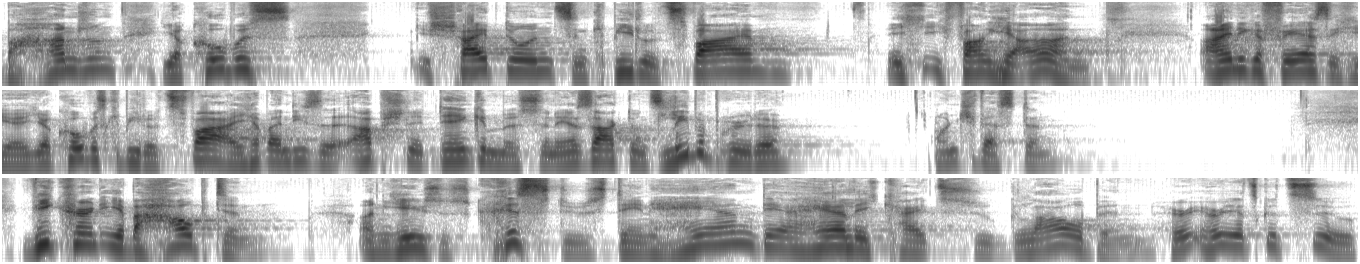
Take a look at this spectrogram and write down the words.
behandeln. Jakobus schreibt uns in Kapitel 2, ich, ich fange hier an, einige Verse hier, Jakobus Kapitel 2, ich habe an diesen Abschnitt denken müssen. Er sagt uns, liebe Brüder und Schwestern, Wie könnt ihr behaupten, an Jesus Christus, den Herrn der Herrlichkeit, zu glauben? Hör, hör jetzt gut zu,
